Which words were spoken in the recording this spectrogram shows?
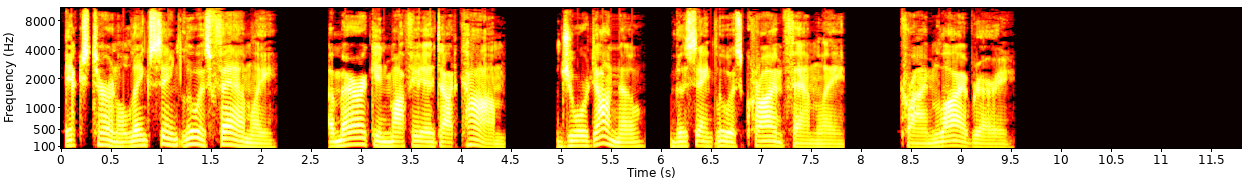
External link St. Louis family AmericanMafia.com Giordano, The St. Louis Crime Family Crime Library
